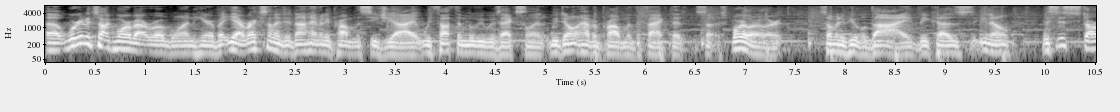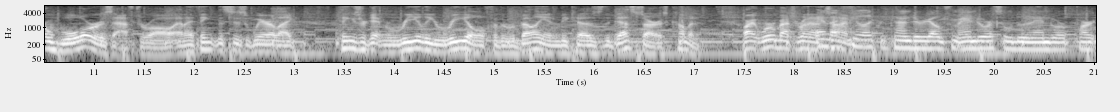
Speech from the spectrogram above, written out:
uh, we're going to talk more about Rogue One here, but yeah, Rex and I did not have any problem with CGI. We thought the movie was excellent. We don't have a problem with the fact that, so, spoiler alert, so many people die because, you know, this is Star Wars after all, and I think this is where, like, things are getting really real for the rebellion because the Death Star is coming. All right, we're about to run out And of time. And I feel like we kind of derailed from Andor, so we'll do an Andor part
